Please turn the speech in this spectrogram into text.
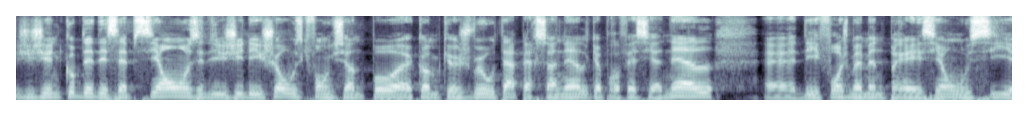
j'ai une coupe de déceptions, j'ai des choses qui fonctionnent pas euh, comme que je veux, autant personnel que professionnel. Euh, des fois, je me mets une pression aussi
